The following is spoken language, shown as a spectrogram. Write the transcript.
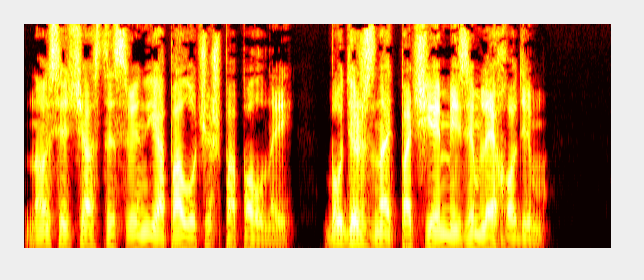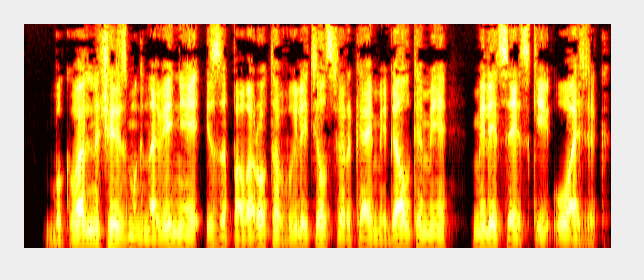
«Но сейчас ты, свинья, получишь по полной. Будешь знать, по чьей земле ходим». Буквально через мгновение из-за поворота вылетел, сверкая мигалками, милицейский уазик.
